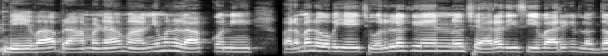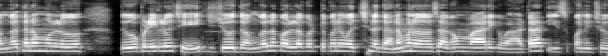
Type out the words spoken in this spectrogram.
దేవ బ్రాహ్మణ మాన్యములు లాక్కొని పరమలోభి చోరులకేను చోరులకి చేరదీసి వారికి దొంగతనములు దోపిడీలు చేయించుచు దొంగలు కొల్లగొట్టుకుని వచ్చిన ధనమును సగం వారికి వాటా తీసుకొనిచు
